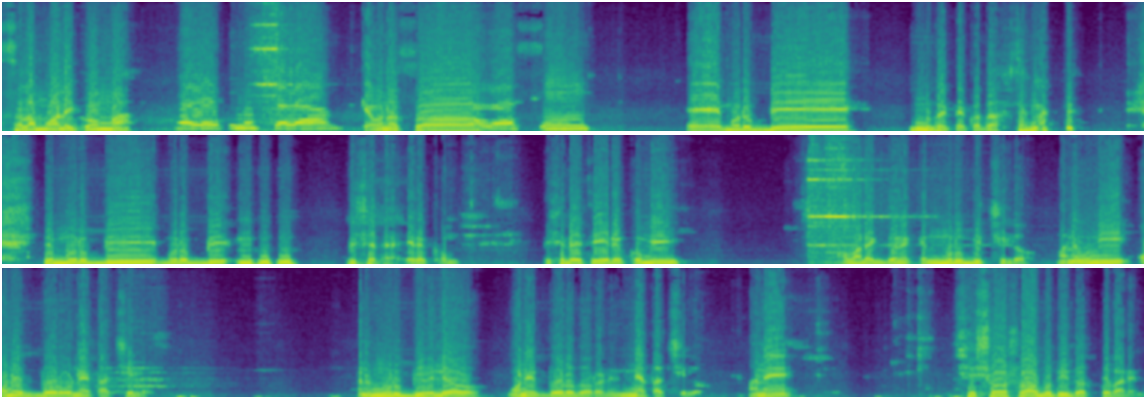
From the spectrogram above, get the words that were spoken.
সালামু আলাইকুম মা। ওয়ালাইকুম আসসালাম। কেমন আছো? ভালো আছি। এ মুরব্বী মতো একটা কথা আছে না? যে মুরব্বী মুরব্বী বিষয়টা এরকম। বিষয়টা হচ্ছে এরকমই। আমার একজন একটা মুরব্বী ছিল। মানে উনি অনেক বড় নেতা ছিল। মানে মুরব্বী হলেও অনেক বড় ধরনের নেতা ছিল। মানে সে সহসভাপতি ধরতে পারেন।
